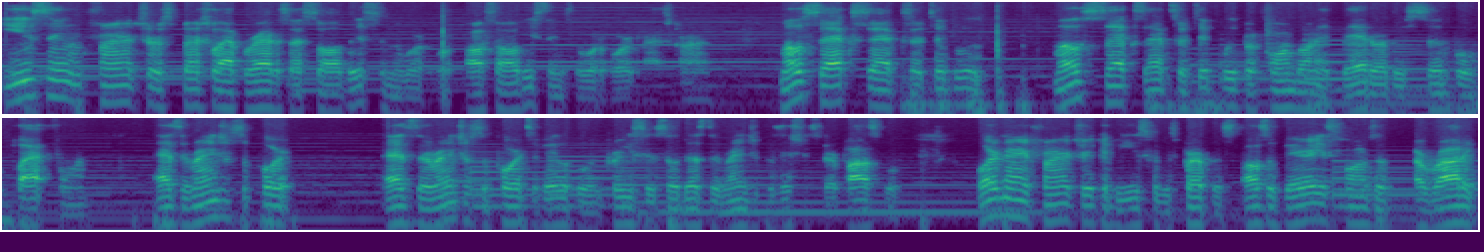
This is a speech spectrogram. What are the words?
using furniture or special apparatus, I saw this in the work. I saw all these things in the world of organized crime. Most sex acts are typically most sex acts are typically performed on a bed or other simple platform. As the range of support as the range of supports available increases, so does the range of positions that are possible. Ordinary furniture can be used for this purpose. Also, various forms of erotic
